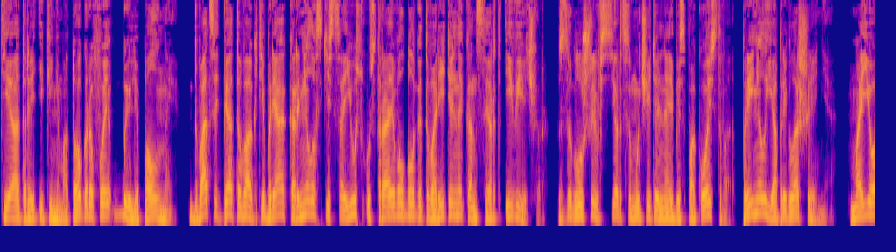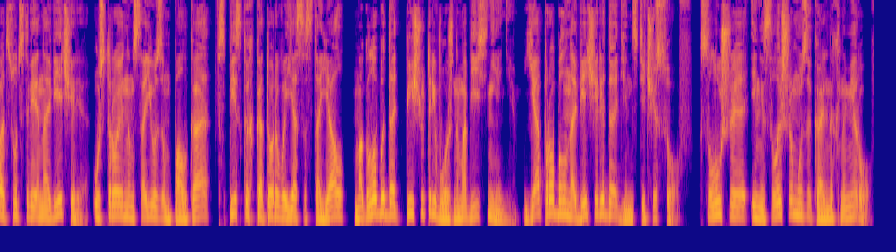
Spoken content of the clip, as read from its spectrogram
театры и кинематографы были полны. 25 октября Корниловский союз устраивал благотворительный концерт и вечер. Заглушив сердце мучительное беспокойство, принял я приглашение. Мое отсутствие на вечере, устроенном союзом полка, в списках которого я состоял, могло бы дать пищу тревожным объяснениям. Я пробыл на вечере до 11 часов, слушая и не слыша музыкальных номеров,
